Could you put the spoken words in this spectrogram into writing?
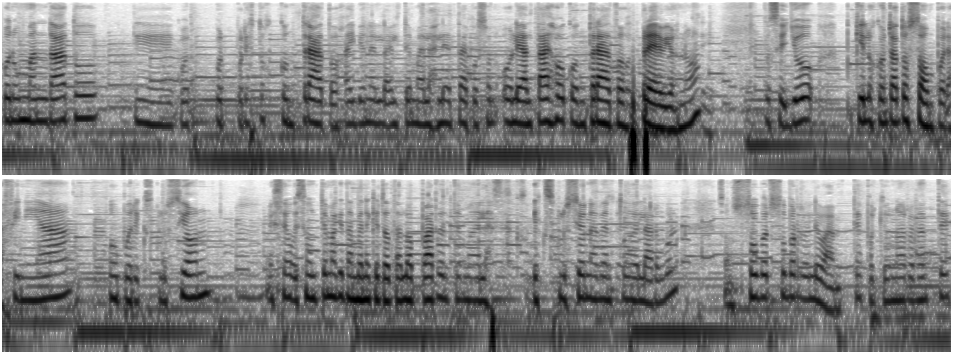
por un mandato. Eh, por, por- por estos contratos, ahí viene el, el tema de las lealtades, pues son o lealtades o contratos previos, ¿no? Sí. Entonces yo, que los contratos son por afinidad o por exclusión, ese es un tema que también hay que tratarlo aparte, el tema de las ex- exclusiones dentro Sí. del árbol, son súper, súper relevantes, porque uno de repente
